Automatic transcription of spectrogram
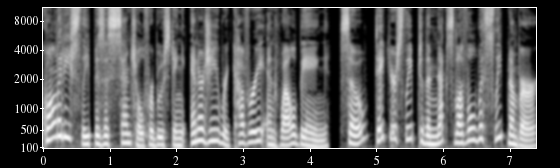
Quality sleep is essential for boosting energy, recovery and well-being. So, take your sleep to the next level with Sleep Number.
